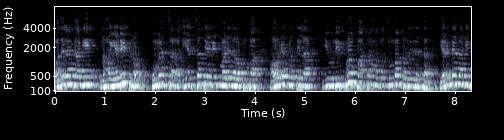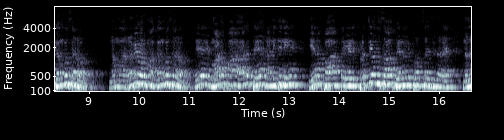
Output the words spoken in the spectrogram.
ಮೊದಲನೇದಾಗಿ ನಮ್ಮ ಎಡಿಟ್ರು ಉಮೇಶ್ ಸರ್ ಅದು ಎಷ್ಟು ಸತಿ ಎಡಿಟ್ ಮಾಡಿದಾರೋ ಪಾಪ, ಅವ್ರಿಗೆ ಗೊತ್ತಿಲ್ಲ. ಇವರಿಬ್ರು ಪಾತ್ರ ಮಾತ್ರ ತುಂಬಾ ದೊಡ್ಡದಿದೆ ಸರ್ ಎರಡನೇದಾಗಿ ಗಂಗು ಸರ್ ನಮ್ಮ ರವಿವರ್ಮ ಗಂಗು ಸರ್ ಏ, ಮಾಡಪ್ಪ, ಆಗುತ್ತೆ, ನಾನು ಇದ್ದೀನಿ. ಏನಪ್ಪ ಅಂತ ಹೇಳಿ ಪ್ರತಿಯೊಂದು ಸಹ ಬೆನ್ನಲ್ಲಿ ಪ್ರೋತ್ಸಾಹಿಸಿದ್ದಾರೆ. ನನ್ನ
